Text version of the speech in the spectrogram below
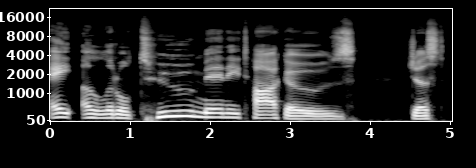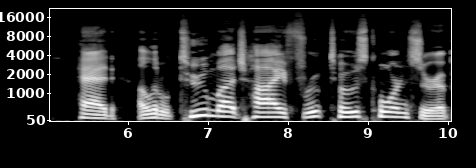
ate a little too many tacos, just had a little too much high fructose corn syrup,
